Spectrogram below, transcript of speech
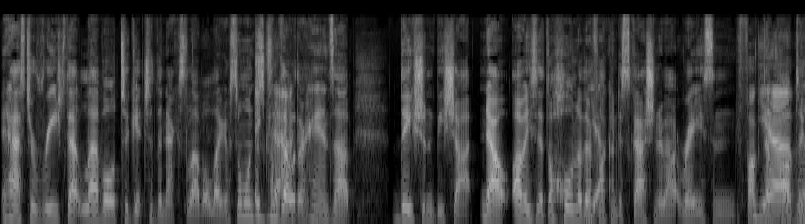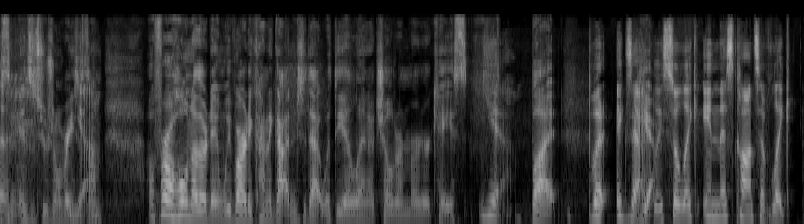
it has to reach that level to get to the next level. Like if someone just comes out with their hands up, they shouldn't be shot. Now, obviously that's a whole nother Yeah. fucking discussion about race and fucked Yeah, up politics but- and institutional racism. For a whole nother day, and we've already kind of gotten into that with the Atlanta children murder case. Yeah. But But exactly. So like in this concept like uh,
